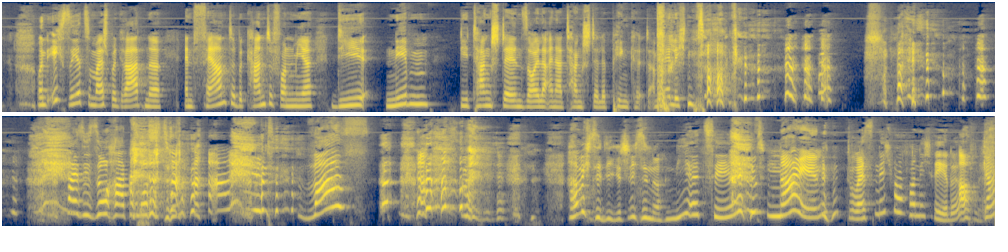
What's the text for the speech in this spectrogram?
und ich sehe zum Beispiel gerade eine entfernte Bekannte von mir, die neben die Tankstellensäule einer Tankstelle pinkelt am helllichten Tag. weil, weil sie so hart musste. Was? Habe ich dir die Geschichte noch nie erzählt? Nein, Du weißt nicht, wovon ich rede. auf gar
